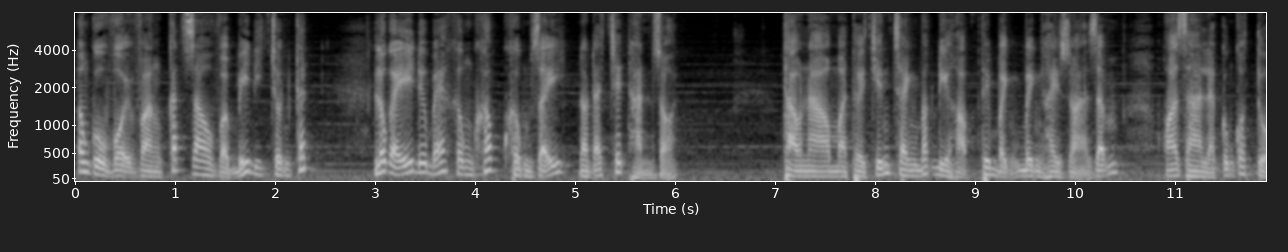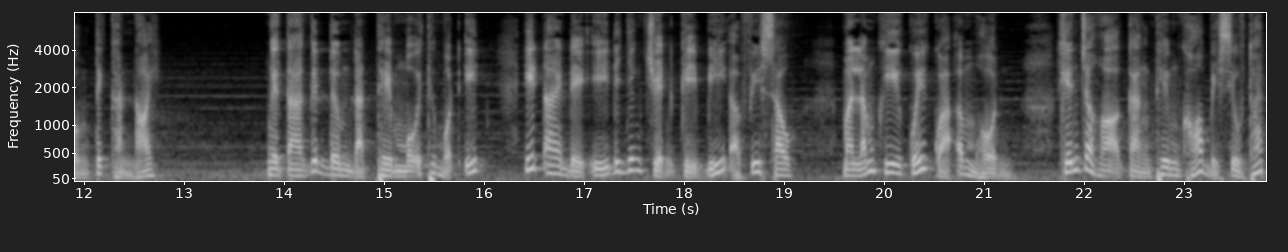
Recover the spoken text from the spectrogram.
Ông cụ vội vàng cắt rau và bế đi chôn cất. Lúc ấy đứa bé không khóc, không dẫy Nó đã chết hẳn rồi. Thảo nào mà thời chiến tranh bác đi học Thấy bệnh binh hay dọa dẫm, Hóa ra là cũng có tuồng tích hẳn nói. Người ta cứ đơm đặt thêm mỗi thứ một ít Ít ai để ý đến những chuyện kỳ bí ở phía sau, Mà lắm khi quấy quả âm hồn, Khiến cho họ càng thêm khó bị siêu thoát.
